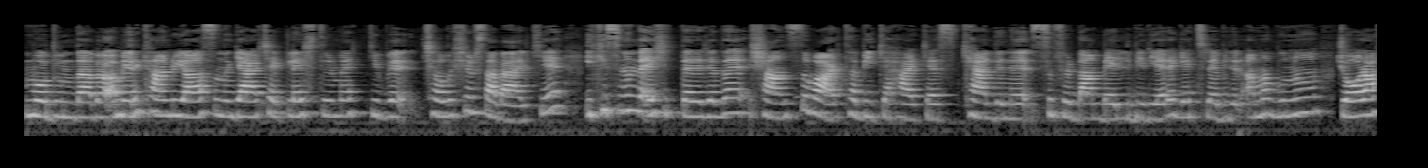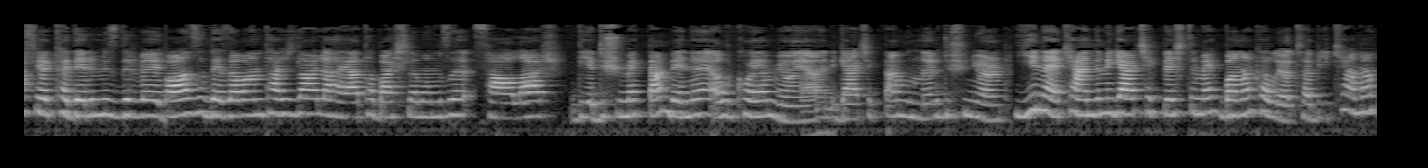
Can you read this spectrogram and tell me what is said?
modunda böyle Amerikan rüyasını gerçekleştirmek gibi çalışırsa belki ikisinin de eşit derecede şansı var. Tabii ki herkes kendini sıfırdan belli bir yere getirebilir ama bunu coğrafya kaderimizdir ve bazı dezavantajlarla hayata başlamamızı sağlar diye düşünmekten beni alıkoyamıyor yani. Gerçekten bunları düşünüyorum. Yine kendimi gerçekleştirmek bana kalıyor tabii ki ama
